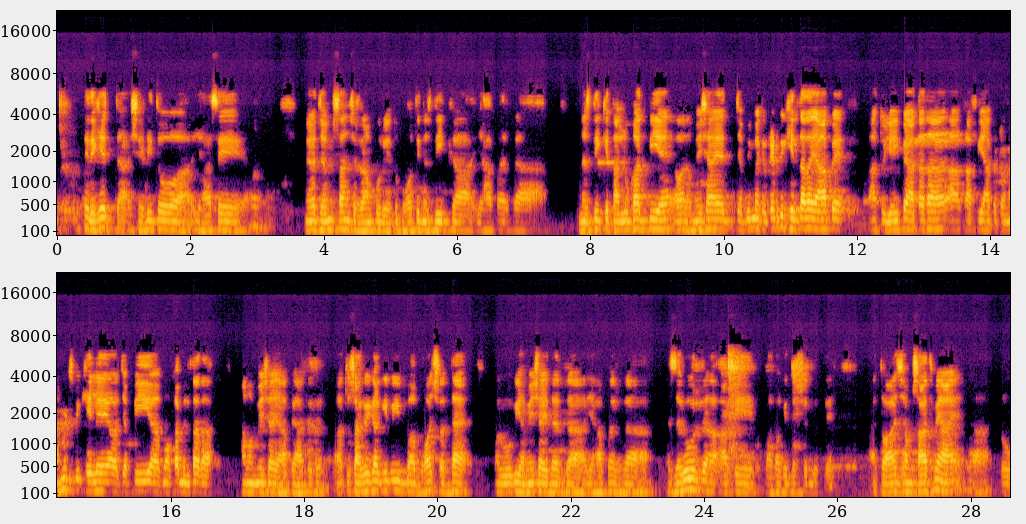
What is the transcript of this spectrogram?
नहीं देखिए शिरडी तो यहाँ से मेरा जन्म स्थान श्रीरामपुर है तो बहुत ही नज़दीक यहाँ पर नज़दीक के ताल्लुकात भी है और हमेशा है, जब भी मैं क्रिकेट भी खेलता था यहाँ पे तो यहीं पे आता था काफ़ी यहाँ पे टूर्नामेंट्स भी खेले और जब भी मौका मिलता था हम हमेशा यहाँ पे आते थे। तो सागरिका की भी बहुत श्रद्धा है और वो भी हमेशा इधर यहाँ पर ज़रूर आके बाबा के दर्शन देते तो आज हम साथ में आए तो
